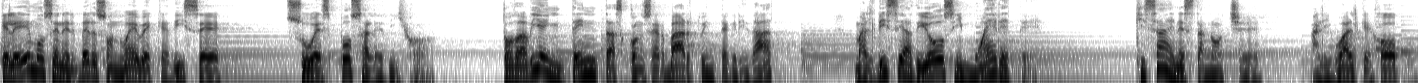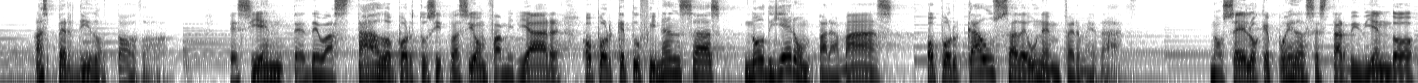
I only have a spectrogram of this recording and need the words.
que leemos en el verso 9 que dice, su esposa le dijo, ¿todavía intentas conservar tu integridad? Maldice a Dios y muérete. Quizá en esta noche, al igual que Job, has perdido todo. Te sientes devastado por tu situación familiar o porque tus finanzas no dieron para más o por causa de una enfermedad. No sé lo que puedas estar viviendo,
